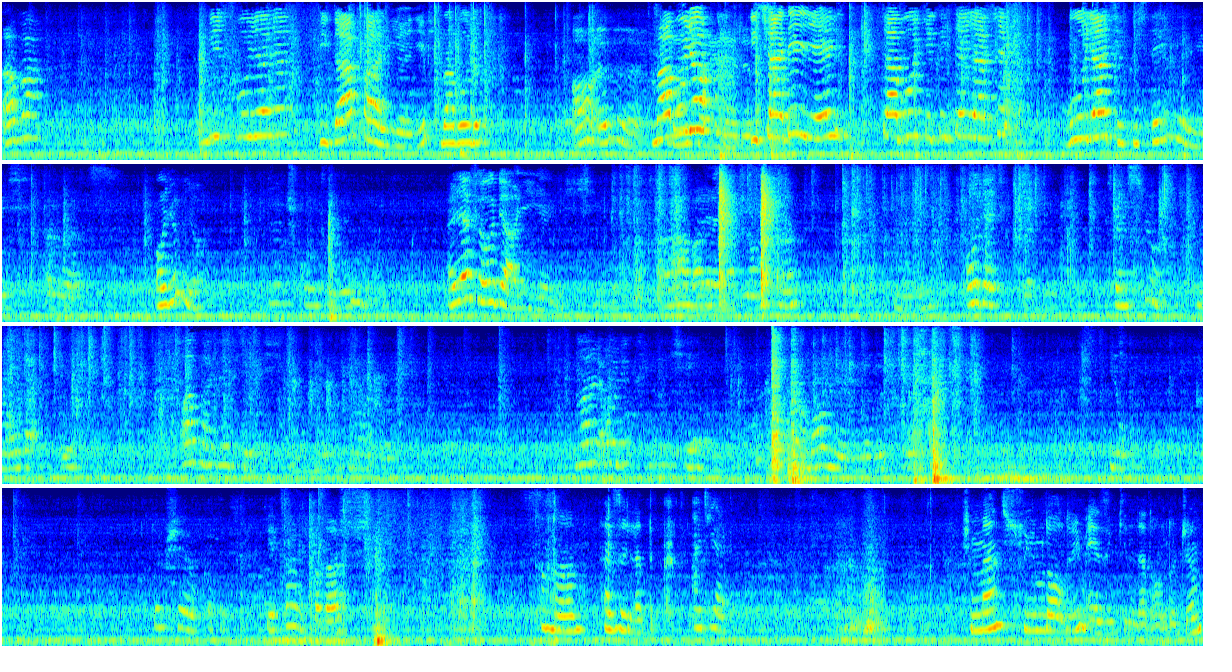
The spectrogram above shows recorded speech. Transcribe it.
Ama biz burada bir daha kaynıyoruz. Ben burada, Aa evet. ben Yeriz. içeride yiyeyim. Sen bu çıkışta yersin. Burada çıkışta yiyoruz. Evet. Olur mu? Bir de çikolatalı mı? Hayır şurada yiyoruz. Aa, Ay, evet. sen- O da çıktı. Sen istiyor musun? Ne oldu? Aa, patates. Ben oradaki şey. Tamam yerine de çikolata. Yok. Burada bir şey yok. Yeter bu kadar. Tamam. Hazırladık. Acıyorum. Şimdi ben suyumu doldurayım. Ezinkini de dolduracağım.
